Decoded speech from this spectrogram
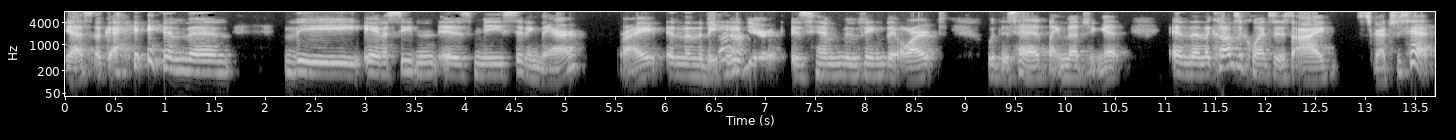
Yes. Okay. and then the antecedent is me sitting there right? And then the behavior sure. is him moving the art with his head, like nudging it. And then the consequence is I scratch his head.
